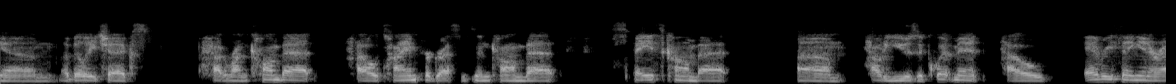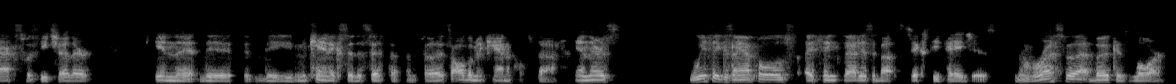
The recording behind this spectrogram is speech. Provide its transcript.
um, ability checks, how to run combat, how time progresses in combat, space combat, um, how to use equipment, how everything interacts with each other in the the the mechanics of the system. So it's all the mechanical stuff. And there's with examples, I think that is about 60 pages. The rest of that book is lore.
